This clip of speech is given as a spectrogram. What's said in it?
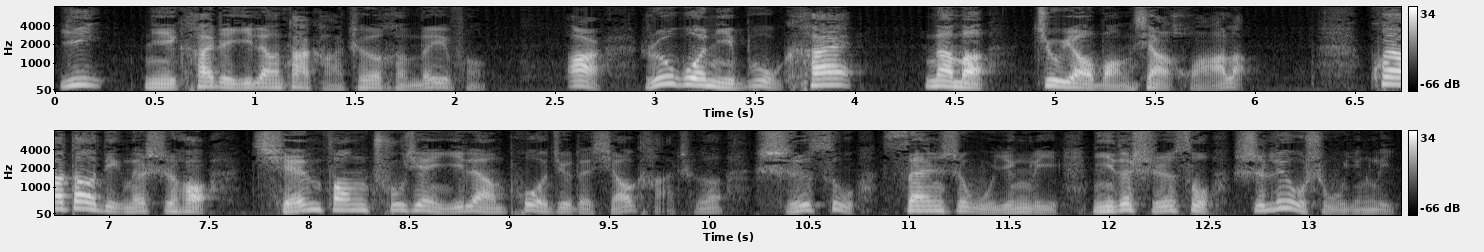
一，你开着一辆大卡车很威风。二，如果你不开，那么就要往下滑了。快要到顶的时候，前方出现一辆破旧的小卡车，时速三十五英里，你的时速是六十五英里。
